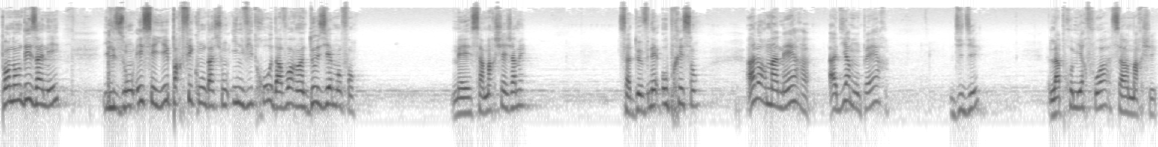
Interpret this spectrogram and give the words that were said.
Pendant des années, ils ont essayé par fécondation in vitro d'avoir un deuxième enfant. Mais ça marchait jamais. Ça devenait oppressant. Alors ma mère a dit à mon père, Didier, la première fois, ça a marché.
